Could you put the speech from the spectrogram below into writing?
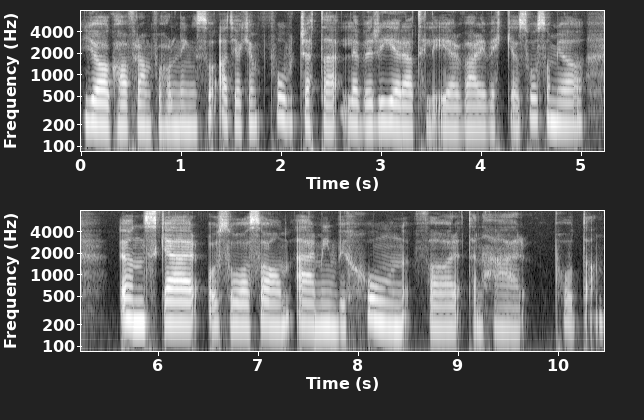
jag har framförhållning så att jag kan fortsätta leverera till er varje vecka så som jag önskar och så som är min vision för den här podden.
